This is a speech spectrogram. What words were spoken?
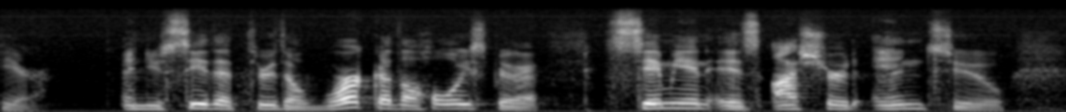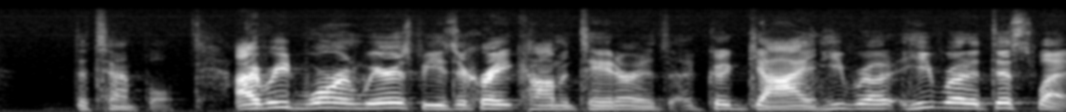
here. And you see that through the work of the Holy Spirit, Simeon is ushered into the temple. I read Warren Wiersbe, he's a great commentator, he's a good guy, and he wrote, he wrote it this way.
